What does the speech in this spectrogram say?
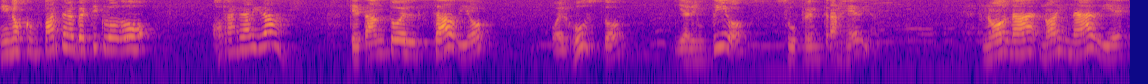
Y nos comparte en el versículo 2 otra realidad, que tanto el sabio o el justo y el impío sufren tragedias. No, no hay nadie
